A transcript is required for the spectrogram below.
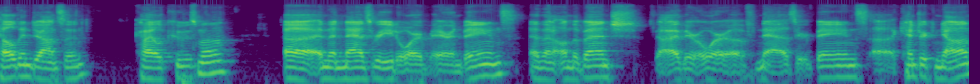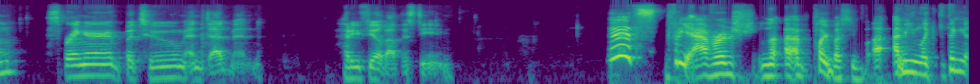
Keldon Johnson, Kyle Kuzma, uh, and then Naz Reid or Aron Baynes. And then on the bench, either or of Naz or Baynes, uh, Kendrick Nunn, Springer, Batum, and Dedmon. How do you feel about this team? It's pretty average. I'm probably best. I mean, like the thing,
